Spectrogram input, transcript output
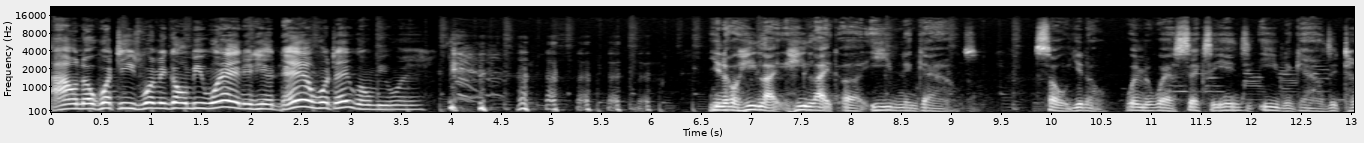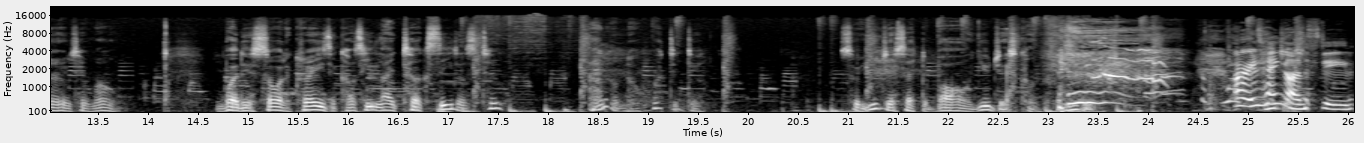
I don't know what these women gonna be wearing in here. Damn what they gonna be wearing. you know, he like he like uh, evening gowns. So, you know, women wear sexy evening gowns, it turns him on. But it's sort of crazy because he like tuxedos too. I don't know what to do. So you just at the ball, you just confused. All right, hang on, Steve.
